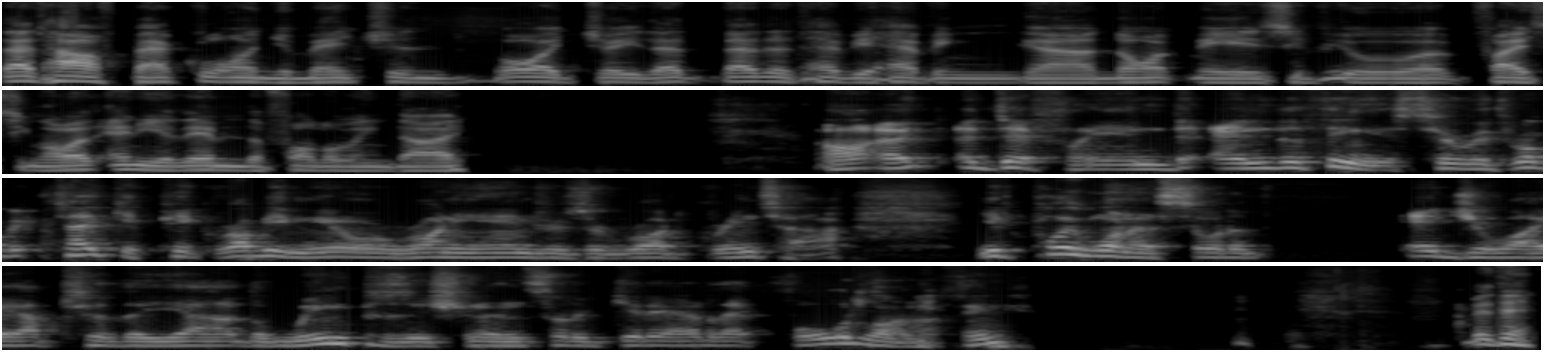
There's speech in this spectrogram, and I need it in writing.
that half back line you mentioned, boy, gee, that that'd have you having uh, nightmares if you were facing any of them the following day. Oh, uh, definitely, and and the thing is too with Robbie, take your pick, Robbie Muir, Ronnie Andrews, or Rod Grinter, you'd probably want to sort of edge your way up to the uh, the wing position and sort of get out of that forward line. I think. But then,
